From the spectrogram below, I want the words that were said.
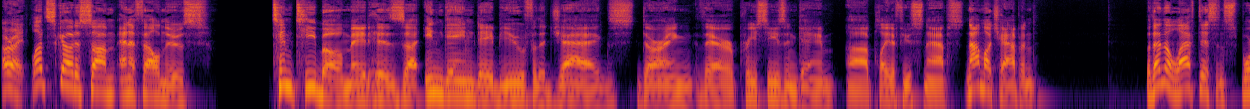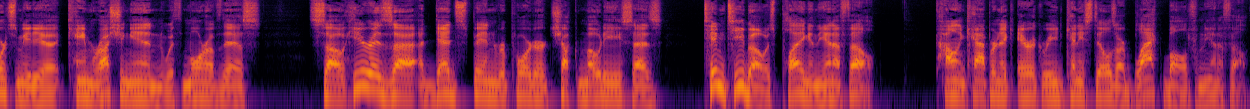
All right, let's go to some NFL news. Tim Tebow made his uh, in game debut for the Jags during their preseason game, uh, played a few snaps. Not much happened. But then the leftists and sports media came rushing in with more of this. So here is a, a Deadspin reporter, Chuck Modi, says Tim Tebow is playing in the NFL. Colin Kaepernick, Eric Reid, Kenny Stills are blackballed from the NFL.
